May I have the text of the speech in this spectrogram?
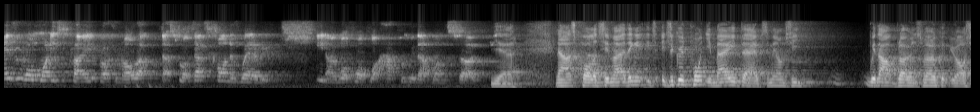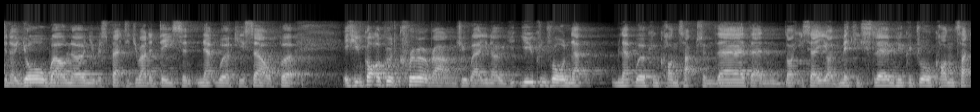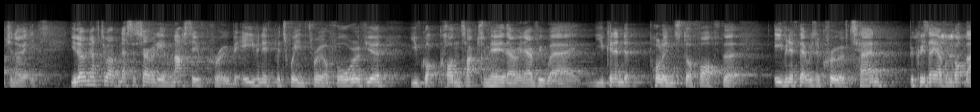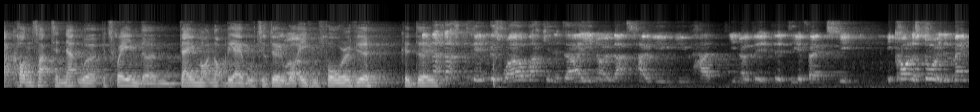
everyone wanted to play rock and roll. That's what. That's kind of where it. You know what, what, what happened with that one. So yeah, now it's quality, mate. I think it's it's a good point you made there because I mean obviously without blowing smoke up your ass, you know you're well known, you're respected, you had a decent network yourself, but if you've got a good crew around you where you know you, you can draw net network and contacts from there, then like you say you had Micky Slim who could draw contacts. You know it, you don't have to have necessarily a massive crew, but even if between three or four of you you've got contacts from here, there, and everywhere, you can end up pulling stuff off that even if there was a crew of 10, because they haven't got that contact and network between them, they might not be able to do what even four of you could do. That, that's the thing as well. Back in the day, you know, that's how you, you had, you know, the, the, the events. You, you kind of sorted the men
